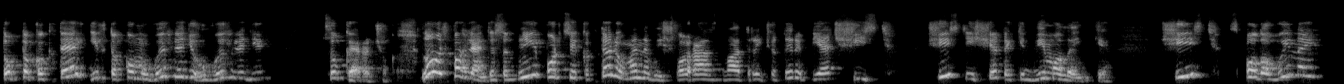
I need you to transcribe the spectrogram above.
тобто коктейль і в такому вигляді, у вигляді цукерочок. Ну, ось погляньте, з однієї порції коктейлю у мене вийшло раз, два, три, чотири, п'ять, шість. Шість і ще такі дві маленькі. Шість з половиною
